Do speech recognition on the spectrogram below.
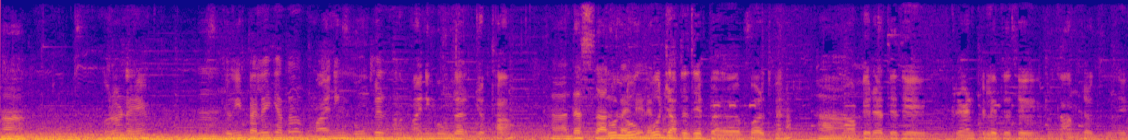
हाँ। उन्होंने क्योंकि पहले क्या था माइनिंग बूम पे था माइनिंग बूम जब था हाँ दस साल तो पहले लोग वो जाते थे पर्थ में ना। हाँ। वहाँ पे रहते थे रेंट पे लेते थे काम करते थे।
